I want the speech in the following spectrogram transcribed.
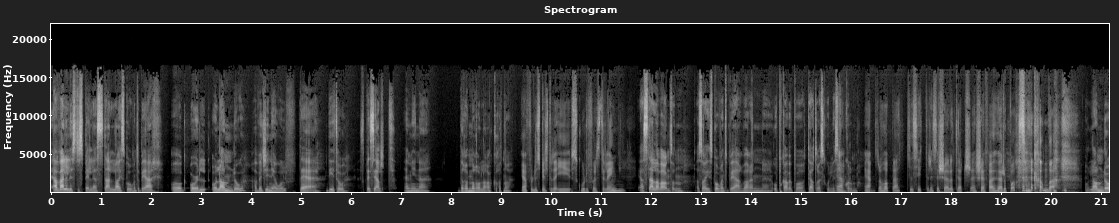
Jeg har veldig lyst til å spille Stella i Sporven til Pierre og Orl Orlando av Virginia Woolf. Det er de to spesielt er mine drømmeroller akkurat nå. Ja, for du spilte det i skoleforestilling. Ja, Stella var en sånn Altså i Sporven til begjær var en eh, oppgave på Teaterhøgskolen i. Stockholm. Ja. Ja, så da håper jeg at det sitter regissør og teatersjefer og hører på, som kan det. Orlando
